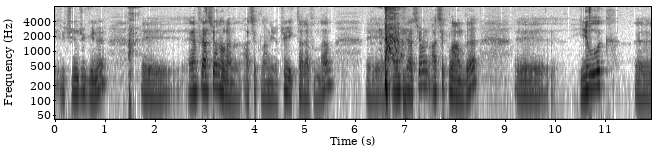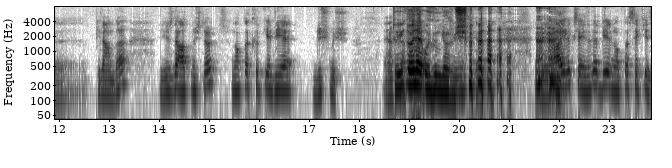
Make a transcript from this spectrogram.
üçüncü günü e, enflasyon oranı açıklanıyor TÜİK tarafından. E, enflasyon açıklandı. E, yıllık e, planda %64.47'ye düşmüş TÜİK öyle uygun görmüş. e, aylık şeyde de 1.8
